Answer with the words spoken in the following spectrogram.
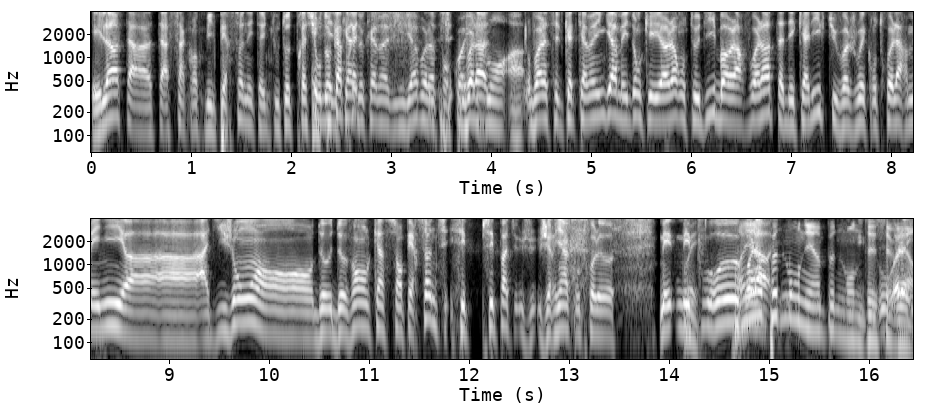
Et là, tu as, 50 000 personnes et tu as une toute autre pression. donc le après, cas de Kamavinga, voilà pourquoi voilà, il joue en A. Voilà, c'est le cas de Kamavinga. Mais donc, et là, on te dit, bah, alors voilà, tu as des qualifs, tu vas jouer contre l'Arménie à, à, Dijon en, devant 1500 personnes. C'est pas, j'ai rien contre le. Mais, mais pour eux, Il y a un peu de monde, il y a un peu de monde, c'est sévère.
